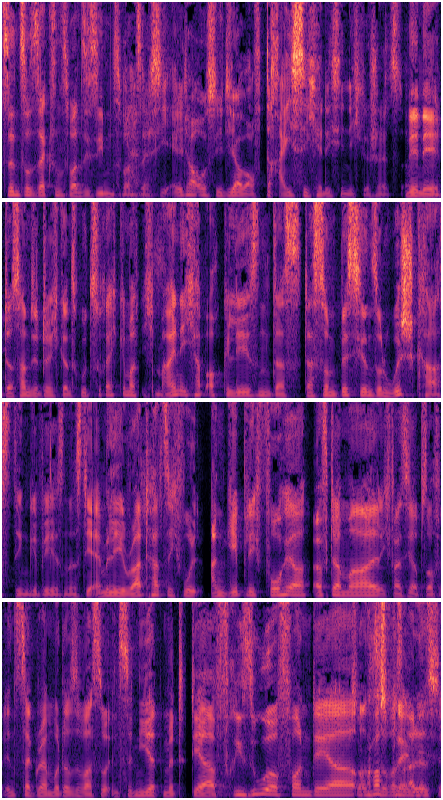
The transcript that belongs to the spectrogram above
sind so 26, 27. Dass sie älter aussieht, ja, aber auf 30 hätte ich sie nicht geschätzt. Nee, nee, das haben sie natürlich ganz gut zurecht gemacht. Ich meine, ich habe auch gelesen, dass das so ein bisschen so ein Wish-Casting gewesen ist. Die Emily Rudd hat sich wohl angeblich vorher öfter mal, ich weiß nicht, ob es auf Instagram oder sowas so inszeniert mit der Frisur von der So und sowas alles.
